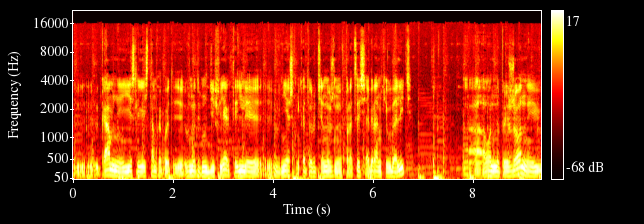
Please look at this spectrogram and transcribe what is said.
э, камня. Если есть там какой-то внутренний дефект или внешний, который тебе нужно в процессе огранки удалить, а он напряжен, и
